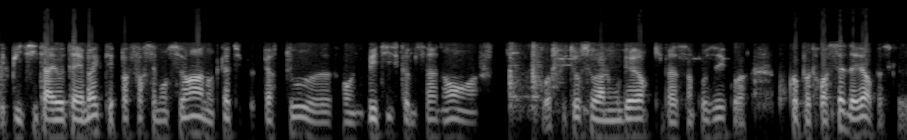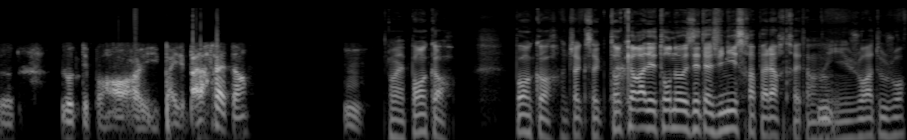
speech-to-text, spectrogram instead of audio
Et puis si tu arrives au tie-break, t'es pas forcément serein. Donc là, tu peux perdre tout euh, pour une bêtise comme ça. Non, je vois plutôt sur la longueur qui va s'imposer. quoi. Pourquoi pas 3-7 d'ailleurs Parce que l'autre n'est pas, oh, il pas, à la retraite. Hein. Ouais, pas encore. Pas encore. Jack Sock. Tant qu'il y aura des tournois aux États-Unis, il sera pas à la retraite. hein. Mm. Il jouera toujours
